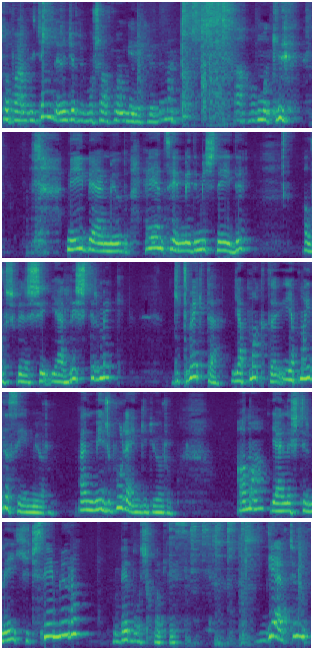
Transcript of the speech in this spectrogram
toparlayacağım da önce bir boşaltmam gerekiyor değil mi? Ah bu makine neyi beğenmiyordu? En sevmediğim iş neydi? Alışverişi yerleştirmek, gitmek de, yapmak da, yapmayı da sevmiyorum. Ben mecburen gidiyorum. Ama yerleştirmeyi hiç sevmiyorum ve bulaşık makinesi. Diğer tüm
